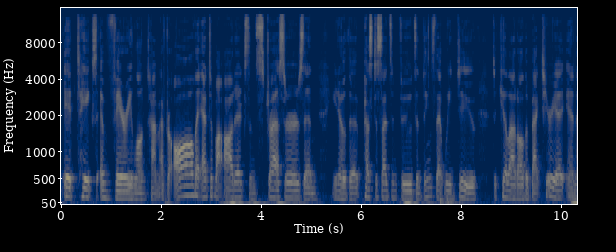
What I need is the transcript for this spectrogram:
It takes a very long time. After all the antibiotics and stressors and, you know, the pesticides and foods and things that we do to kill out all the bacteria in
